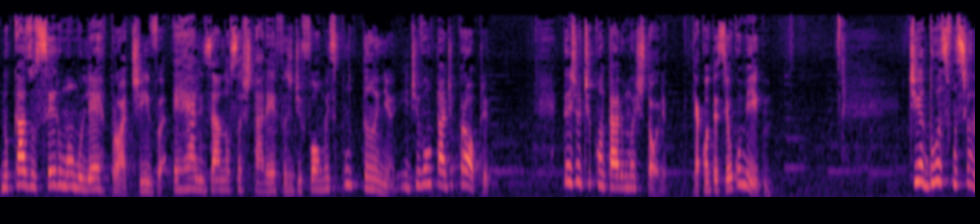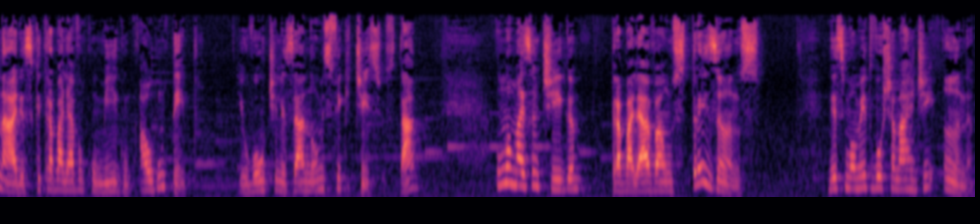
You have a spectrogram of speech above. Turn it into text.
No caso, ser uma mulher proativa é realizar nossas tarefas de forma espontânea e de vontade própria. Deixa eu te contar uma história que aconteceu comigo. Tinha duas funcionárias que trabalhavam comigo há algum tempo. Eu vou utilizar nomes fictícios, tá? Uma mais antiga trabalhava há uns três anos. Nesse momento vou chamar de Ana.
